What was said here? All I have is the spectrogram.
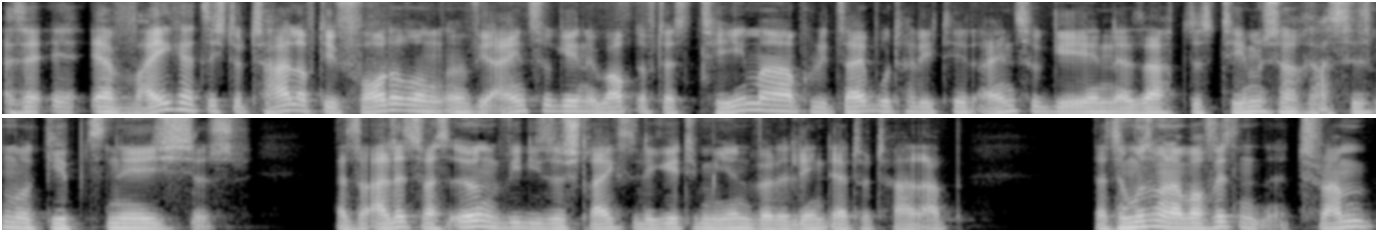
also er, er, weigert sich total auf die Forderung irgendwie einzugehen, überhaupt auf das Thema Polizeibrutalität einzugehen. Er sagt, systemischer Rassismus gibt es nicht. Also alles, was irgendwie diese Streiks legitimieren würde, lehnt er total ab. Dazu muss man aber auch wissen, Trump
